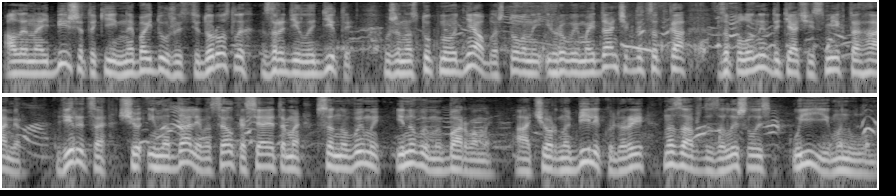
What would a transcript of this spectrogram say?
Але найбільше такій небайдужості дорослих зраділи діти. Уже наступного дня облаштований ігровий майданчик дитсадка заполонив дитячий сміх та гамір. Віриться, що і надалі веселка сяятиме все новими і новими барвами, а чорно-білі кольори назавжди залишились у її минулому.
